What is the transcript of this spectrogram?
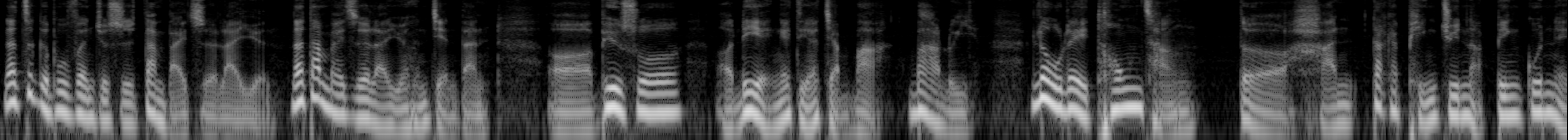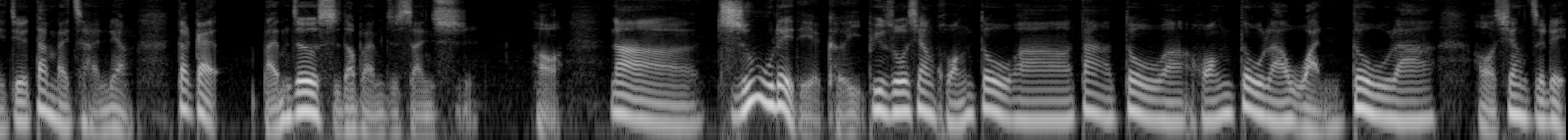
那这个部分就是蛋白质的来源。那蛋白质的来源很简单，呃，比如说呃，你也应该底下讲吧，肉类，肉类通常的含大概平均啊，平均呢，这个蛋白质含量大概百分之二十到百分之三十。好，那植物类的也可以，比如说像黄豆啊、大豆啊、黄豆啦、豌豆啦，好像之类，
